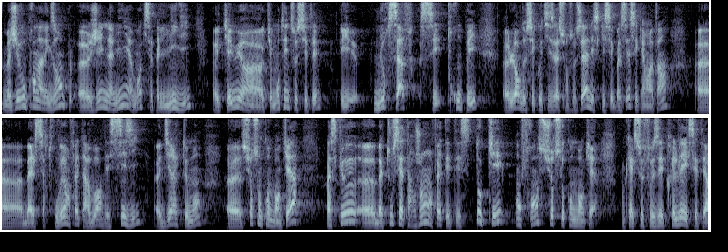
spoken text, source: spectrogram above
Je vais vous prendre un exemple. Euh, j'ai une amie à moi qui s'appelle Lydie, euh, qui a eu qui a monté une société et l'URSSAF s'est trompé euh, lors de ses cotisations sociales. Et ce qui s'est passé, c'est qu'un matin, euh, bah, elle s'est retrouvée en fait à avoir des saisies euh, directement sur son compte bancaire parce que bah, tout cet argent en fait était stocké en France sur ce compte bancaire. Donc elle se faisait prélever, etc.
